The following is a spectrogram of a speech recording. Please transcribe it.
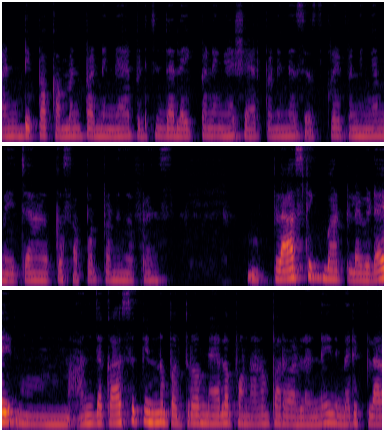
கண்டிப்பாக கமெண்ட் பண்ணுங்கள் பிடிச்சிருந்தா லைக் பண்ணுங்கள் ஷேர் பண்ணுங்கள் சப்ஸ்கிரைப் பண்ணுங்கள் மை சேனலுக்கு சப்போர்ட் பண்ணுங்கள் ஃப்ரெண்ட்ஸ் பிளாஸ்டிக் பாட்டிலை விட அந்த காசுக்கு இன்னும் பத்து ரூபா மேலே போனாலும் பரவாயில்லன்னு இதுமாதிரி ப்ளா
